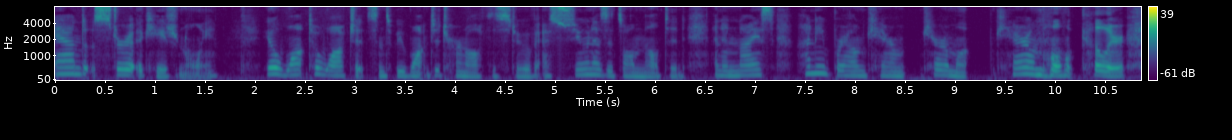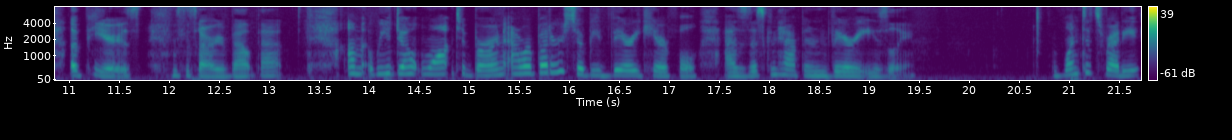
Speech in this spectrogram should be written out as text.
and stir it occasionally. You'll want to watch it since we want to turn off the stove as soon as it's all melted and a nice honey brown car- caramel caramel color appears. Sorry about that. Um, we don't want to burn our butter, so be very careful as this can happen very easily. Once it's ready,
